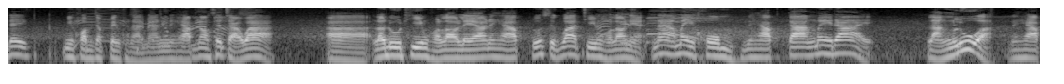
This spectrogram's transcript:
ได้มีความจำเป็นขนาดนั้นนะครับ นอกจากว่าอ่าเราดูทีมของเราแล้วนะครับ รู้สึกว่าทีมของเราเนี่ยหน้าไม่คมนะครับกลางไม่ได้ หลังรั่วนะครับ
